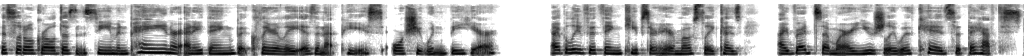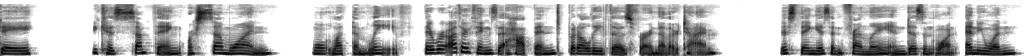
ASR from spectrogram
This little girl doesn't seem in pain or anything, but clearly isn't at peace, or she wouldn't be here. I believe the thing keeps her here mostly because I read somewhere, usually with kids, that they have to stay because something or someone won't let them leave. There were other things that happened, but I'll leave those for another time. This thing isn't friendly and doesn't want anyone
